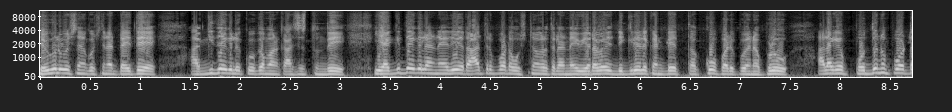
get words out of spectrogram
తెగులు విషయానికి వచ్చినట్టయితే అగ్గి తెగులు ఎక్కువగా మనకు ఆశిస్తుంది. ఈ అగ్గి తెగులు అనేది రాత్రిపూట ఉష్ణోగ్రతలు అనేవి ఇరవై డిగ్రీల కంటే తక్కువ పడిపోయినప్పుడు అలాగే పొద్దున పూట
